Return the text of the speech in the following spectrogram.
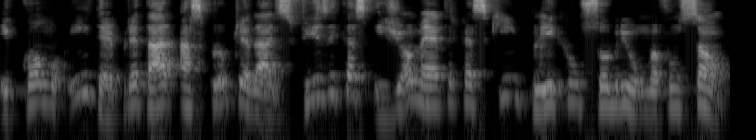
e como interpretar as propriedades físicas e geométricas que implicam sobre uma função.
